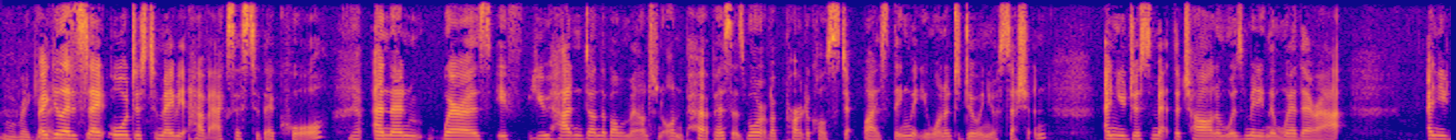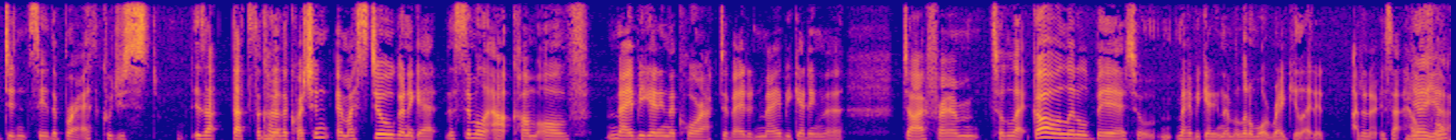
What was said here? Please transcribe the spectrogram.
regulated, regulated state, state, or just to maybe have access to their core. Yep. And then, whereas if you hadn't done the bubble mountain on purpose as more of a protocol stepwise thing that you wanted to do in your session, and you just met the child and was meeting them where they're at, and you didn't see the breath, could you? St- is that that's the kind yeah. of the question? Am I still going to get the similar outcome of maybe getting the core activated, maybe getting the diaphragm to let go a little bit, or maybe getting them a little more regulated? I don't know. Is that helpful? Yeah, yeah,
